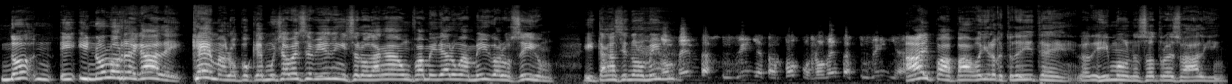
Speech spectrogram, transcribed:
No, y, y no lo regale, quémalo, porque muchas veces vienen y se lo dan a un familiar, a un amigo, a los hijos, y están haciendo lo No mismo. vendas tu viña tampoco, no vendas tu viña. Ay, papá, oye lo que tú dijiste, lo dijimos nosotros eso a alguien.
